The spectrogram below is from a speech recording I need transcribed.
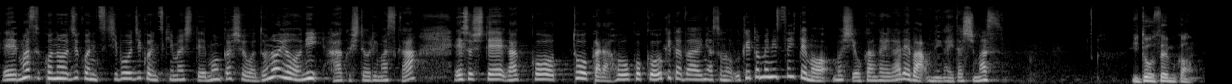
えまずこの事故に、死亡事故につきまして、文科省はどのように把握しておりますか？えそして学校等から報告を受けた場合には、その受け止めについても、もしお考えがあればお願いいたします。伊藤政務官。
